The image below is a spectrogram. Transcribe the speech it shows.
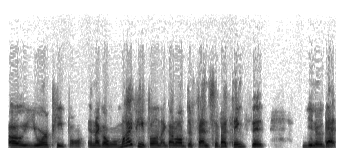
oh, your people. And I go, well, my people. And I got all defensive. I think that, you know, that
